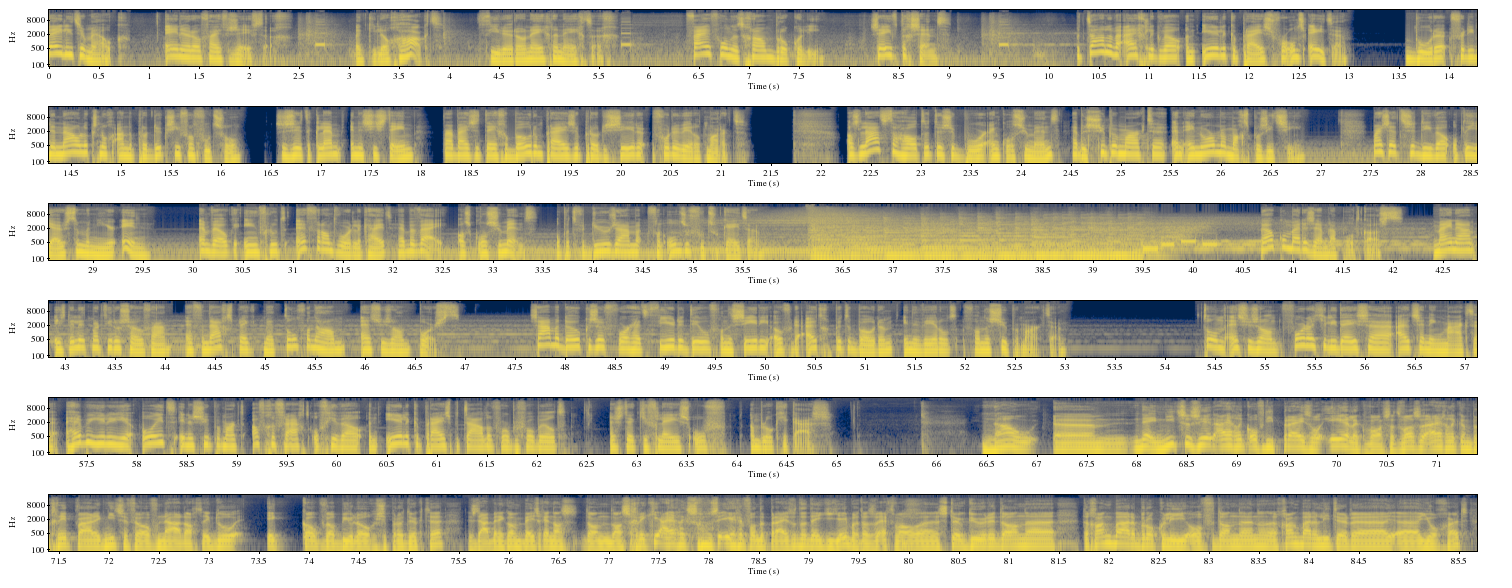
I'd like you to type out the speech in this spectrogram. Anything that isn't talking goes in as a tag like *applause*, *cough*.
2 liter melk, 1,75 euro. Een kilo gehakt, 4,99 euro. 500 gram broccoli, 70 cent. Betalen we eigenlijk wel een eerlijke prijs voor ons eten? Boeren verdienen nauwelijks nog aan de productie van voedsel. Ze zitten klem in een systeem waarbij ze tegen bodemprijzen produceren voor de wereldmarkt. Als laatste halte tussen boer en consument hebben supermarkten een enorme machtspositie. Maar zetten ze die wel op de juiste manier in? En welke invloed en verantwoordelijkheid hebben wij als consument op het verduurzamen van onze voedselketen? Welkom bij de Zembla podcast. Mijn naam is Lilith Martirosova en vandaag spreek ik met Tom van der Ham en Suzanne Borst. Samen doken ze voor het vierde deel van de serie over de uitgeputte bodem in de wereld van de supermarkten. Ton en Suzanne, voordat jullie deze uitzending maakten, hebben jullie je ooit in een supermarkt afgevraagd of je wel een eerlijke prijs betaalde voor bijvoorbeeld een stukje vlees of een blokje kaas? Nou, ehm, nee, niet zozeer eigenlijk of die prijs wel eerlijk was. Dat was eigenlijk een begrip waar ik niet zoveel over nadacht. Ik bedoel, koop wel biologische producten. Dus daar ben ik wel mee bezig. En dan, dan, dan schrik je eigenlijk *laughs* soms eerder van de prijs. Want dan denk je, jee, maar dat is echt wel een stuk duurder dan uh, de gangbare broccoli of dan een gangbare liter uh, yoghurt.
